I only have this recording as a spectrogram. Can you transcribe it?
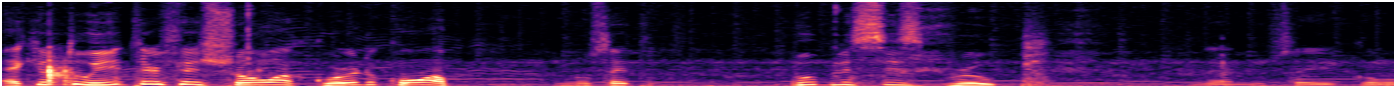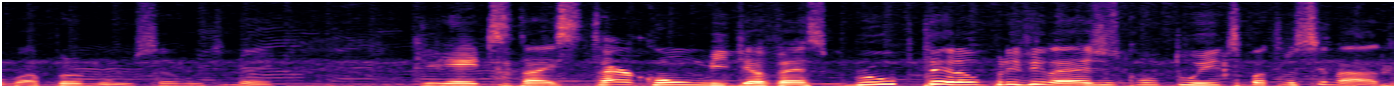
é que o Twitter fechou um acordo com a não sei Publicis Group, né? Não sei como a pronúncia muito bem. clientes da Starcom MediaVest Group terão privilégios com tweets patrocinados.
